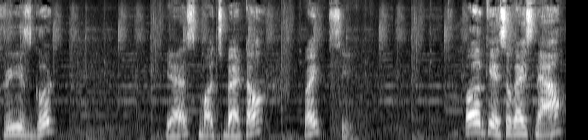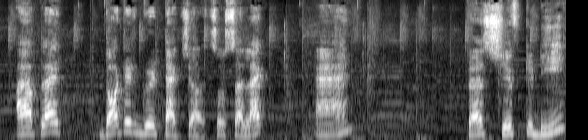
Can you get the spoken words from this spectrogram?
3 is good. Yes much better right? See okay so guys now I apply dotted grid texture. So select and press shift D.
